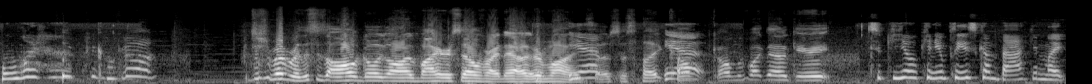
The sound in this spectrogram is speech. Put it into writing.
What? Oh god. Just remember, this is all going on by herself right now in her mind. Yeah. So it's just like, Yeah. calm, calm the fuck down, Kiri. Tsukiyo, can you please come back and like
